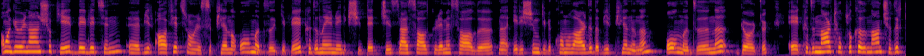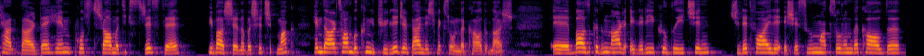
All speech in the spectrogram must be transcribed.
Ama görünen şu ki devletin e, bir afet sonrası planı olmadığı gibi kadına yönelik şiddet, cinsel sağlık, üreme sağlığına erişim gibi konularda da bir planının olmadığını gördük. E, kadınlar toplu kalınan çadır kentlerde hem post travmatik stresle bir başlarına başa çıkmak hem de artan bakım yüküyle cebelleşmek zorunda kaldılar. E, bazı kadınlar evleri yıkıldığı için şiddet faili eşe sığınmak zorunda kaldı.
